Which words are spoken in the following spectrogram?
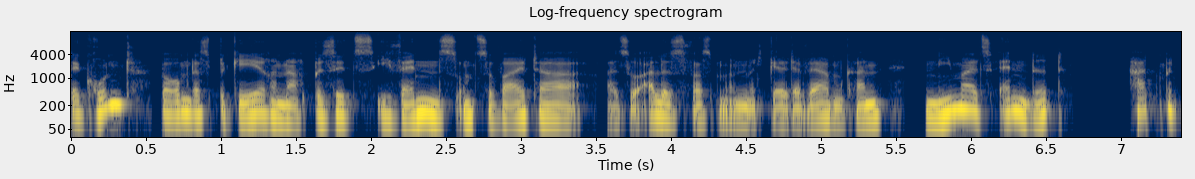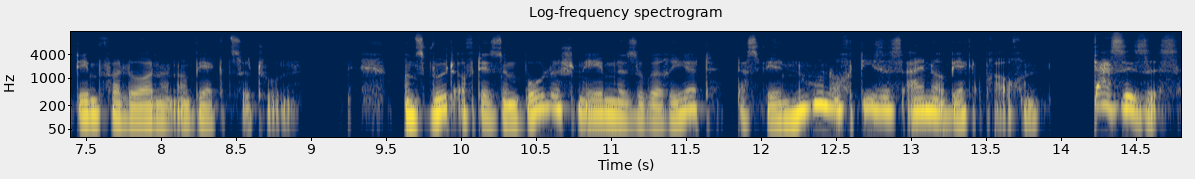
Der Grund, warum das Begehren nach Besitz, Events und so weiter, also alles, was man mit Geld erwerben kann, niemals endet, hat mit dem verlorenen Objekt zu tun. Uns wird auf der symbolischen Ebene suggeriert, dass wir nur noch dieses eine Objekt brauchen. Das ist es.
